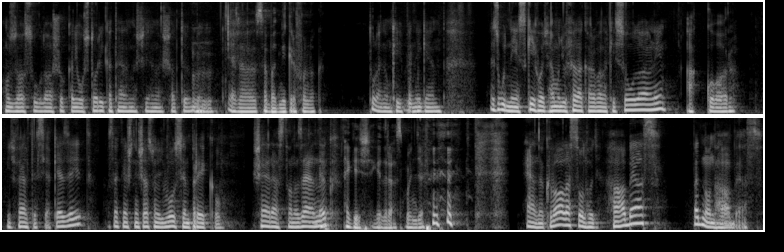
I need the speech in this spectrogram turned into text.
hozzászólásokkal, jó sztorikat elmesélnek, stb. Mhm. Ez a szabad mikrofonok. Tulajdonképpen igen. Ez úgy néz ki, hogy ha mondjuk fel akar valaki szólalni, akkor így felteszi a kezét, a szakesnél és azt mondja, hogy Vosen Preko. És erre azt van az elnök, Egészségedre azt mondja. elnök válaszol, hogy habelsz, vagy non habelsz.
